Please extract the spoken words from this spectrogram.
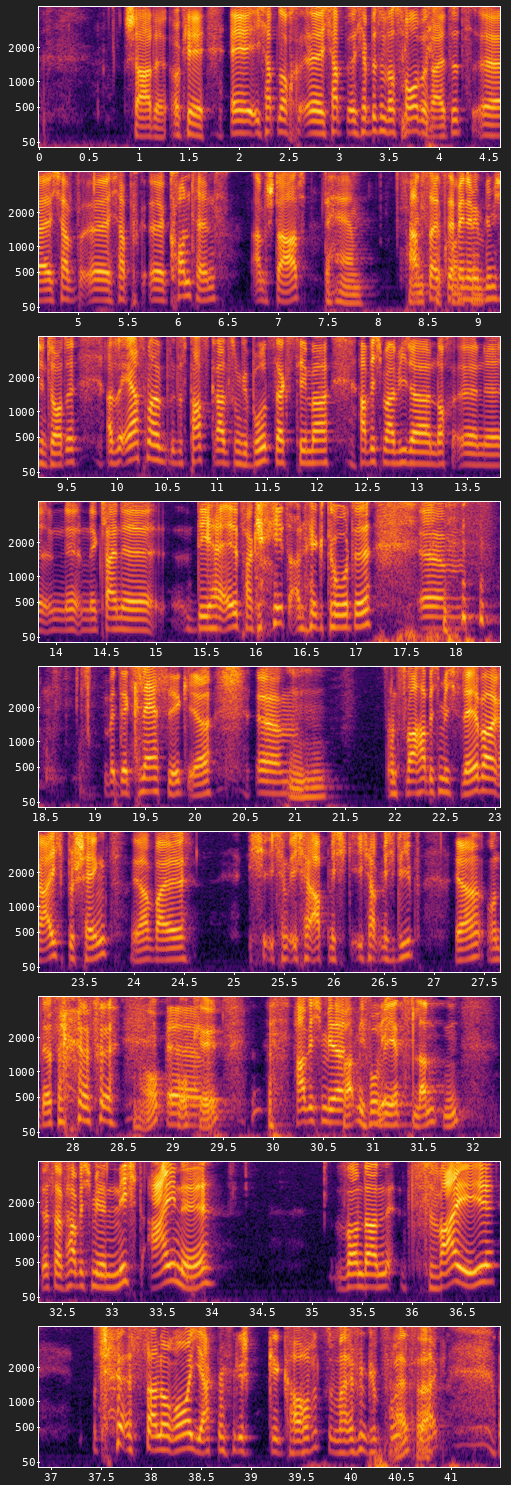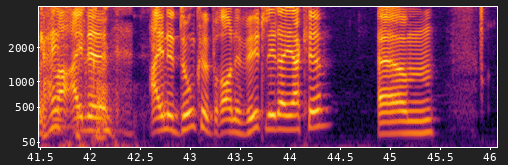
Schade. Okay, äh, ich habe noch, äh, ich habe, ich habe bisschen was vorbereitet. Äh, ich habe, äh, ich habe äh, Content am Start. Damn. Abseits der Benjamin Blümchen-Torte. Also erstmal, das passt gerade zum Geburtstagsthema, habe ich mal wieder noch eine äh, ne, ne, ne kleine DHL-Paket-Anekdote. ähm, der Classic, ja. Ähm, mhm. Und zwar habe ich mich selber reich beschenkt, ja, weil ich, ich, ich hab mich, ich hab mich lieb, ja, und deshalb oh, okay. äh, habe ich mir. Ich frag mich, wo nicht, wir jetzt landen. Deshalb habe ich mir nicht eine, sondern zwei Saint Laurent Jacken ge gekauft zu meinem Geburtstag. Alter. Und zwar eine, eine dunkelbraune Wildlederjacke. Ähm,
